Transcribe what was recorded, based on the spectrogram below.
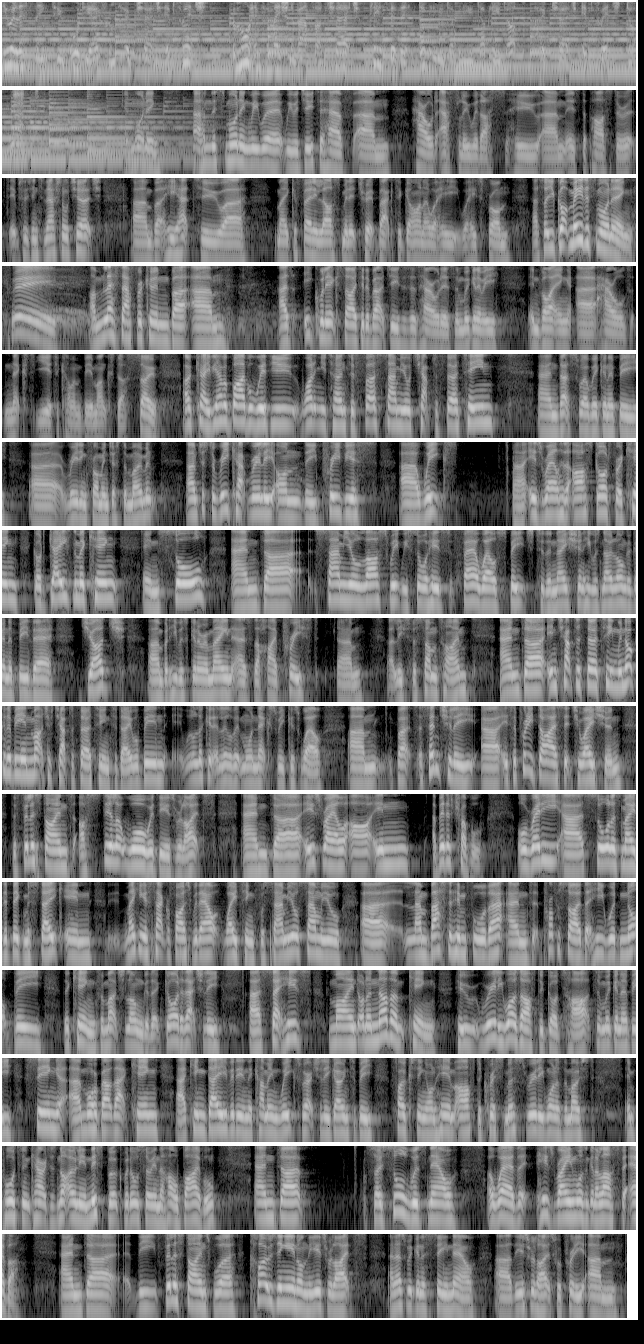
You are listening to audio from Hope Church Ipswich. For more information about our church, please visit www.hopechurchipswich.net. Good morning. Um, this morning we were we were due to have um, Harold Afflew with us, who um, is the pastor at Ipswich International Church, um, but he had to uh, make a fairly last minute trip back to Ghana, where he where he's from. Uh, so you've got me this morning. Whee! I'm less African, but um, as equally excited about Jesus as Harold is, and we're going to be inviting uh, Harold next year to come and be amongst us. So, okay, if you have a Bible with you, why don't you turn to 1 Samuel chapter 13, and that's where we're going to be uh, reading from in just a moment. Um, just to recap, really, on the previous uh, weeks, uh, Israel had asked God for a king. God gave them a king in Saul. And uh, Samuel, last week, we saw his farewell speech to the nation. He was no longer going to be their judge, um, but he was going to remain as the high priest, um, at least for some time. And uh, in chapter 13, we're not going to be in much of chapter 13 today. We'll, be in, we'll look at it a little bit more next week as well. Um, but essentially, uh, it's a pretty dire situation. The Philistines are still at war with the Israelites, and uh, Israel are in a bit of trouble. Already, uh, Saul has made a big mistake in making a sacrifice without waiting for Samuel. Samuel uh, lambasted him for that and prophesied that he would not be the king for much longer, that God had actually uh, set his mind on another king who really was after God's heart. And we're going to be seeing uh, more about that king, uh, King David, in the coming weeks. We're actually going to be focusing on him after Christmas, really one of the most important characters, not only in this book, but also in the whole Bible. And uh, so Saul was now aware that his reign wasn't going to last forever. And uh, the Philistines were closing in on the Israelites. And as we're going to see now, uh, the Israelites were pretty um,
